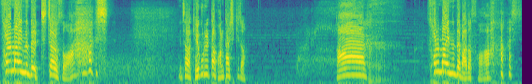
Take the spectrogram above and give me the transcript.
설마 있는데 진짜였어. 아 씨. 괜찮아. 개구리 일단 광탈시키자. 아 설마 있는데 맞았어. 아 씨.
